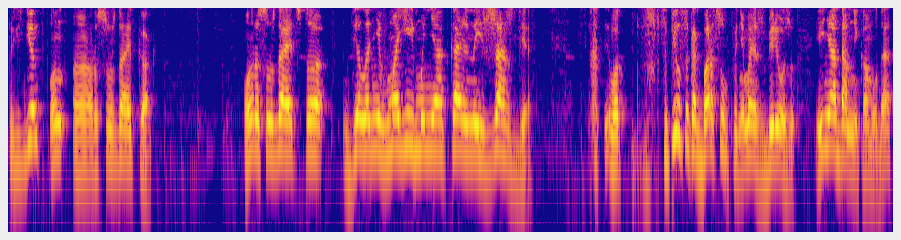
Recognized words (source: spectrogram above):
президент, он э, рассуждает как? Он рассуждает, что дело не в моей маниакальной жажде. Вот вцепился как барсук, понимаешь, в березу. И не отдам никому, да?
